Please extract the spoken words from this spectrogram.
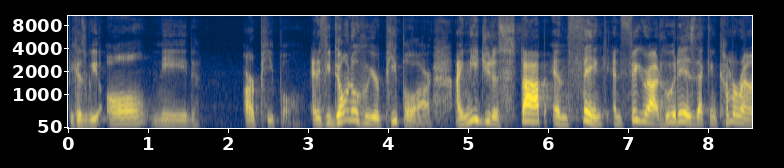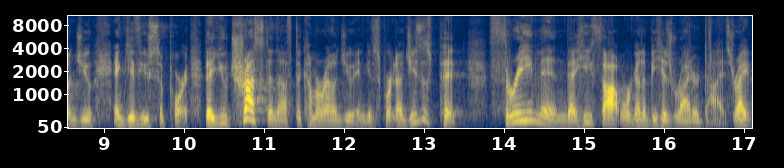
because we all need our people. And if you don't know who your people are, I need you to stop and think and figure out who it is that can come around you and give you support, that you trust enough to come around you and give support. Now, Jesus picked three men that he thought were going to be his ride or dies, right?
